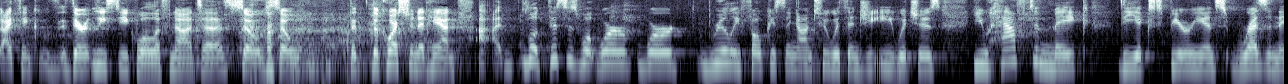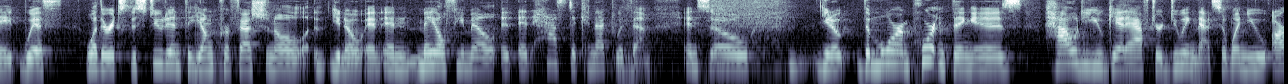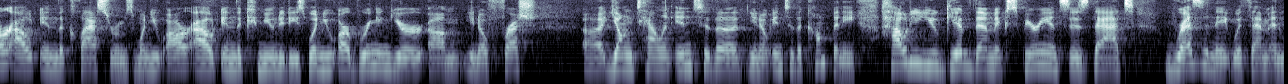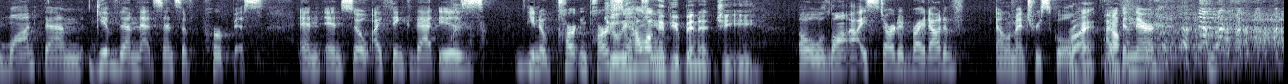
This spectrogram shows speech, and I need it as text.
I think they're at least equal, if not uh, so. So, the, the question at hand. I, look, this is what we're we're really focusing on too within GE, which is you have to make the experience resonate with whether it's the student, the young professional, you know, and, and male, female. It, it has to connect with them. And so, you know, the more important thing is how do you get after doing that? So when you are out in the classrooms, when you are out in the communities, when you are bringing your, um, you know, fresh uh, young talent into the, you know, into the company, how do you give them experiences that resonate with them and want them, give them that sense of purpose? And and so I think that is, you know, part and parcel. Julie, how long have you been at? GE? Oh, long. I started right out of elementary school. Right, yeah. I've been there.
